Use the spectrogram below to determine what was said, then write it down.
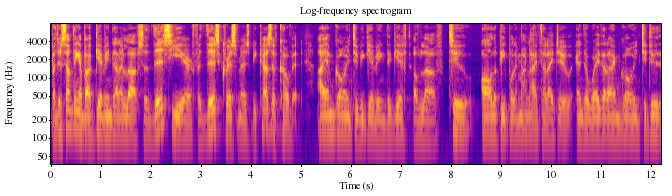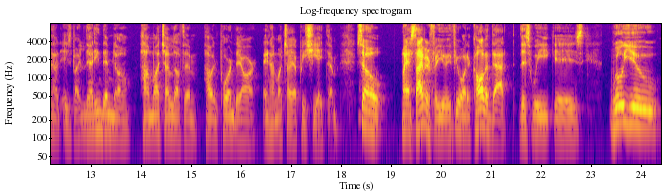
but there's something about giving that i love. So this year for this christmas because of covid I am going to be giving the gift of love to all the people in my life that I do. And the way that I'm going to do that is by letting them know how much I love them, how important they are, and how much I appreciate them. So, my assignment for you, if you want to call it that, this week is will you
